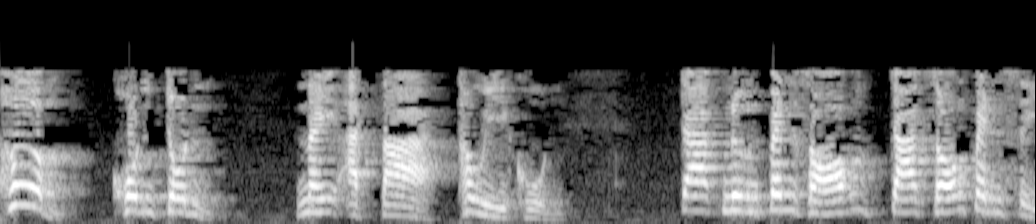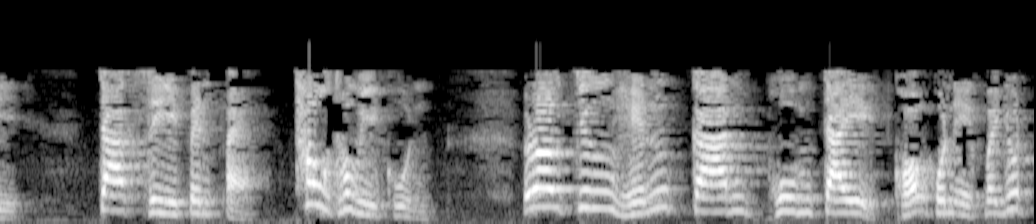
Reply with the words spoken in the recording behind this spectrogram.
เพิ่มคนจนในอัตราทวีคูณ จากหนึ่งเป็นสอง จากสองเป็นสี่ จากสี่เป็นแปด เท่าทวีคูณ เราจึงเห็นการภูมิใจของพลเอกประยุทธ์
